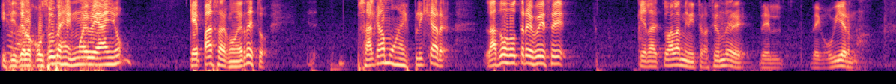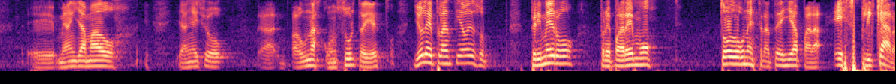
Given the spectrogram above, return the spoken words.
y si te lo consumes en 9 años, ¿qué pasa con el resto? Salgamos a explicar las dos o tres veces que la actual administración de, del- de gobierno eh, me han llamado y han hecho a, a unas consultas y esto. Yo le he planteado eso. Primero, preparemos toda una estrategia para explicar,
